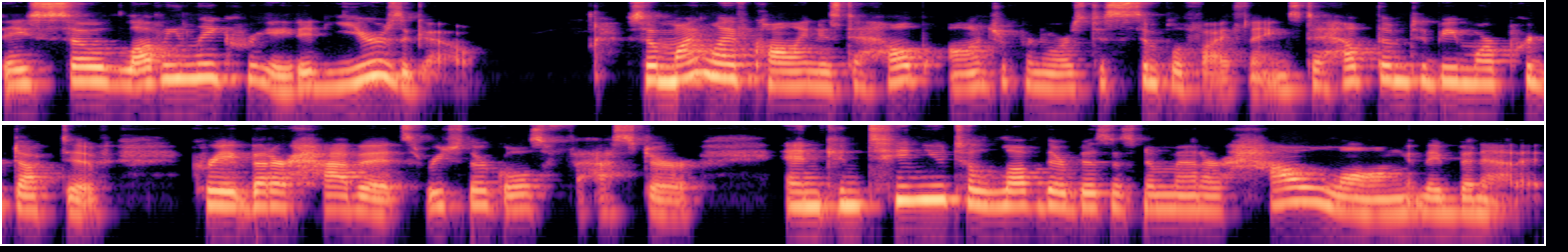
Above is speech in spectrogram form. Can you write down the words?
they so lovingly created years ago. So, my life calling is to help entrepreneurs to simplify things, to help them to be more productive, create better habits, reach their goals faster, and continue to love their business no matter how long they've been at it.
